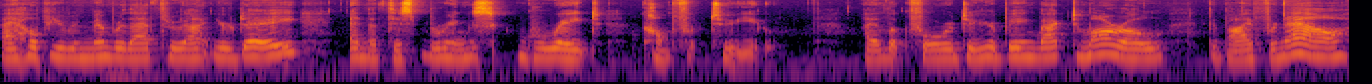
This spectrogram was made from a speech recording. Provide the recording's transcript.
I hope you remember that throughout your day and that this brings great comfort to you. I look forward to your being back tomorrow. Goodbye for now.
